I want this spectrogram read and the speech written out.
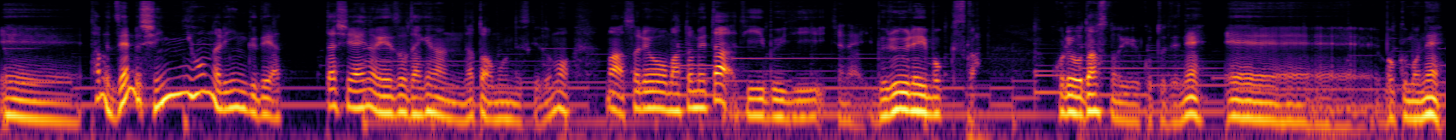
えー、多分全部新日本のリングでやった試合の映像だけなんだとは思うんですけどもまあそれをまとめた DVD じゃないブルーレイボックスか。これを出すということでね、えー、僕もね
